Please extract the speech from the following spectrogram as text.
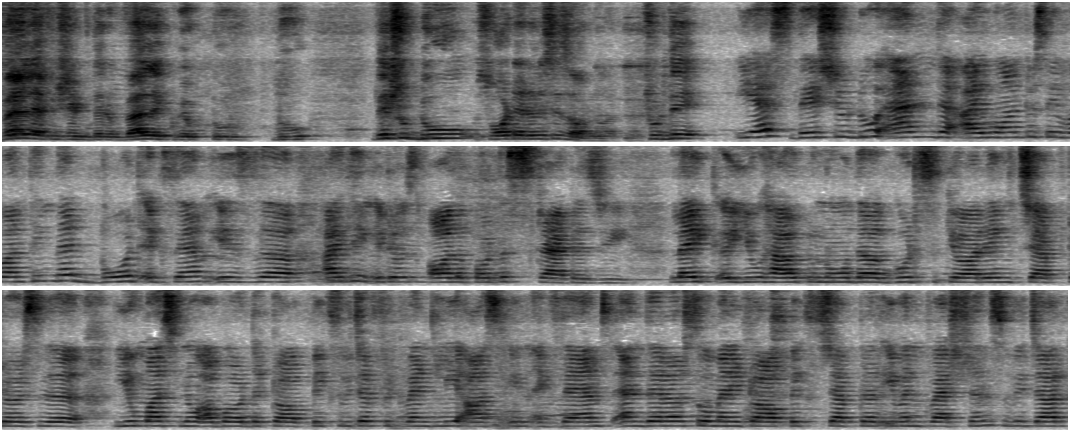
well efficient, they're well equipped to do. They should do SWOT analysis or not? Should they? Yes, they should do, and I want to say one thing that board exam is. Uh, I think it was all about the strategy. Like uh, you have to know the good securing chapters. Uh, you must know about the topics which are frequently asked in exams, and there are so many topics, chapter, even questions which are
